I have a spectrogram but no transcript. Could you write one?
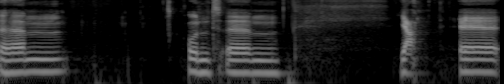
Ähm, und ähm, ja, äh,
